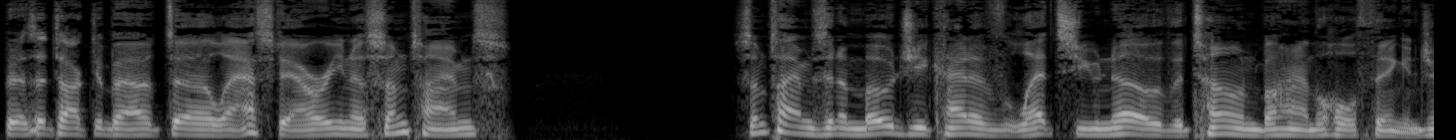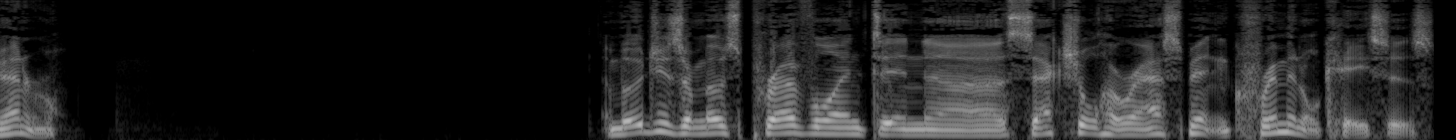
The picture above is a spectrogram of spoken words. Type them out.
But as I talked about uh, last hour, you know, sometimes sometimes an emoji kind of lets you know the tone behind the whole thing in general. Emojis are most prevalent in uh, sexual harassment and criminal cases.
